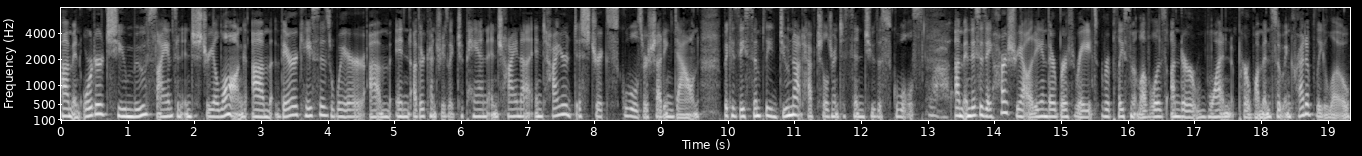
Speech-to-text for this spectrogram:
um, in order to move science and industry along. Um, there are cases where um, in other countries like Japan and China, entire district schools are shutting down because they simply do not have children to send to the schools. Wow. Um, and this is a harsh reality, and their birth rate replacement level is under one per woman, so incredibly low.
